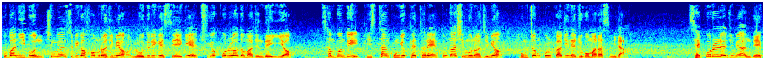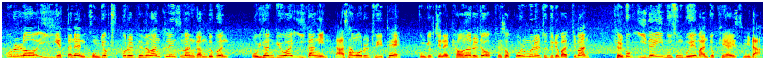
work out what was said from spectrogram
후반 2분 측면 수비가 허물어지며 로드리게스에게 추격골을 얻어맞은 데 이어 3분 뒤 비슷한 공격 패턴에 또다시 무너지며 동점골까지 내주고 말았습니다. 3골을 내주면 4골을 넣어 이기겠다는 공격 축구를 표명한 클린스만 감독은 오현규와 이강인, 나상호를 투입해 공격진에 변화를 줘 계속 골문을 두드려봤지만 결국 2대2 무승부에 만족해야 했습니다.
